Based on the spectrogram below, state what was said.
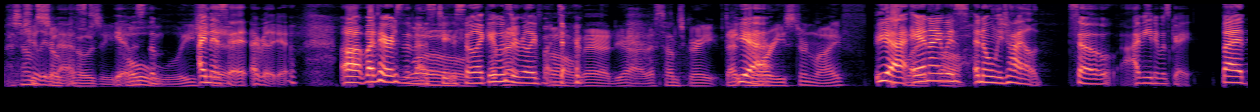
that sounds truly so the best. cozy. Yeah, was the- Holy I miss it. I really do. Uh, my parents are the best too. So like it was That- a really fun Oh time. man, yeah, that sounds great. That Yeah. northeastern life. Yeah, like, and I was oh. an only child, so I mean it was great. But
